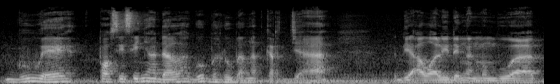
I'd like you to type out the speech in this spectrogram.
gue posisinya adalah gue baru banget kerja diawali dengan membuat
